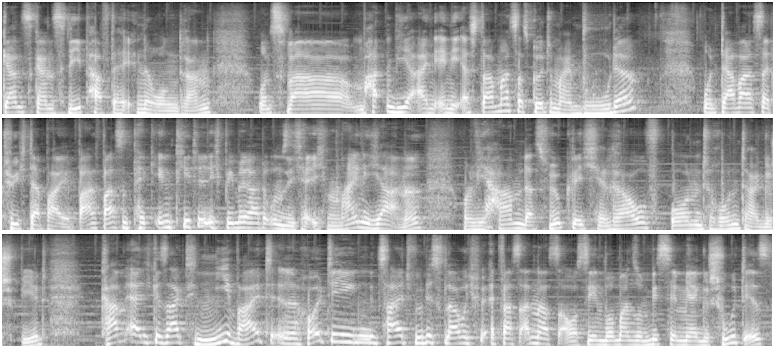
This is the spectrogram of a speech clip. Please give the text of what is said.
ganz ganz lebhafte Erinnerungen dran. Und zwar hatten wir ein NES damals, das gehörte meinem Bruder. Und da war das natürlich dabei. War, war es ein Pack-In-Titel? Ich bin mir gerade unsicher. Ich meine ja, ne? Und wir haben das wirklich rauf und runter gespielt. Kam ehrlich gesagt nie weit. In der heutigen Zeit würde es glaube ich etwas anders aussehen, wo man so ein bisschen mehr geschult ist.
